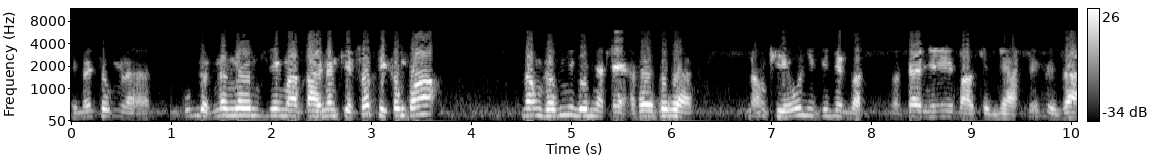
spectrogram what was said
thì nói chung là cũng được nâng lên. Nhưng mà tài năng kiệt xuất thì không có. Nó cũng giống như bên nhạc nhẹ thôi tức là nó cũng thiếu những cái nhân vật. Và các anh ấy vào trình nhạc thế phải ra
